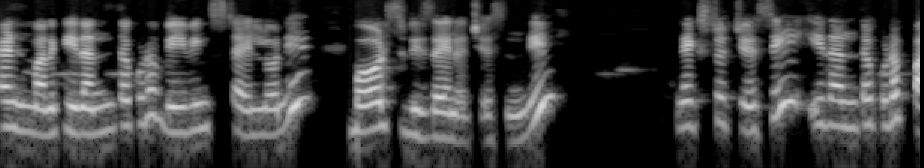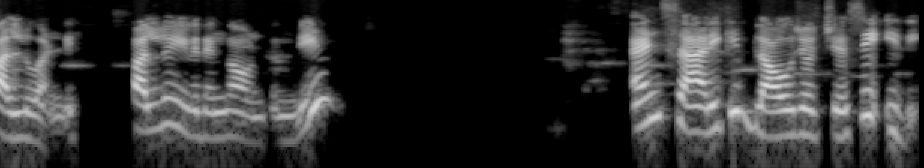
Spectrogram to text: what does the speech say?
అండ్ మనకి ఇదంతా కూడా వీవింగ్ స్టైల్లోనే బర్డ్స్ డిజైన్ వచ్చేసింది. నెక్స్ట్ వచ్చేసి ఇదంతా కూడా పళ్ళు అండి. పళ్ళు ఈ విధంగా ఉంటుంది. అండ్ శారీకి బ్లౌజ్ వచ్చేసి ఇది.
